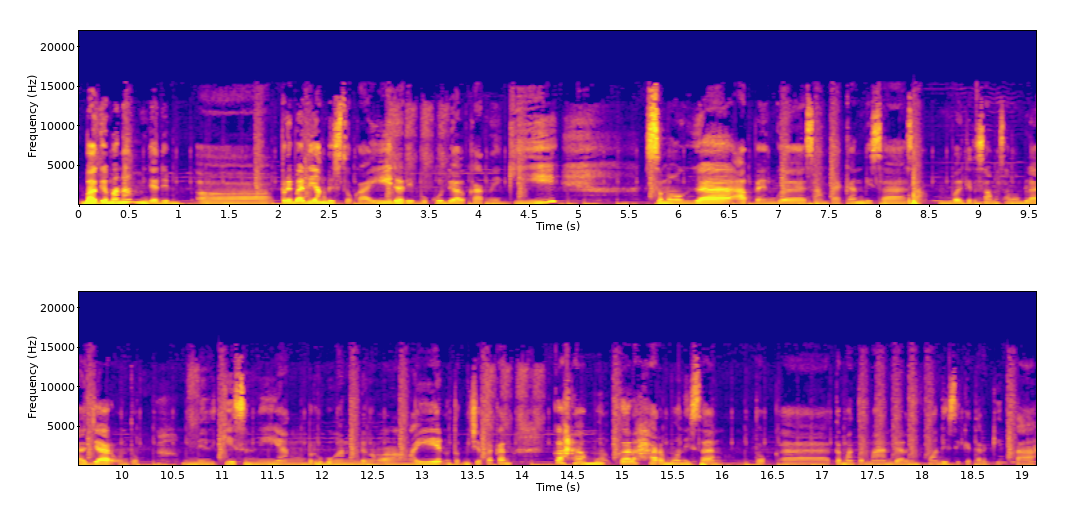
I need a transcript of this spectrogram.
bagaimana menjadi uh, pribadi yang disukai dari buku Dale Carnegie. Semoga apa yang gue sampaikan bisa membuat kita sama-sama belajar untuk memiliki seni yang berhubungan dengan orang lain, untuk menciptakan keharmonisan untuk uh, teman-teman dan lingkungan di sekitar kita.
